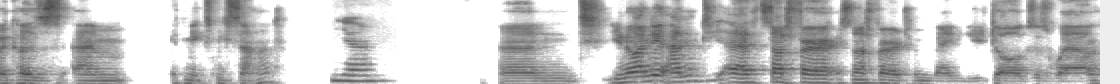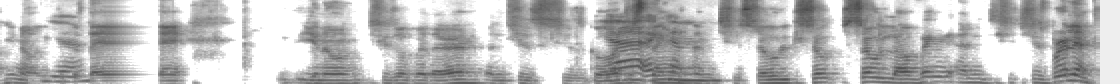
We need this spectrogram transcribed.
because um, it makes me sad. Yeah. And you know, and, and uh, it's not fair. It's not fair to my new dogs as well. You know, Yeah. they, they, you know, she's over there and she's she's gorgeous Yeah, thing can- and she's so so so loving and she's brilliant.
